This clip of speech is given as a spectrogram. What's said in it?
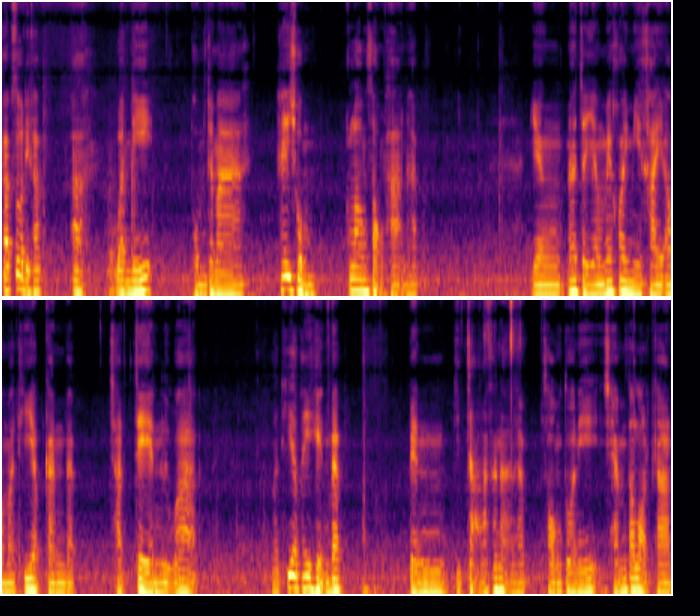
ครับ สวัสดีครับ อะ วันนี้ผมจะมาให้ชมกล้องสองพระนะครับ ยังน่าจะยังไม่ค่อยมีใครเอามาเทียบกันแบบชัดเจนหรือว่า มาเทียบให้เห็นแบบเป็นกิจจลักษณะนะครับสองตัวนี้แชมป์ตลอดการ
